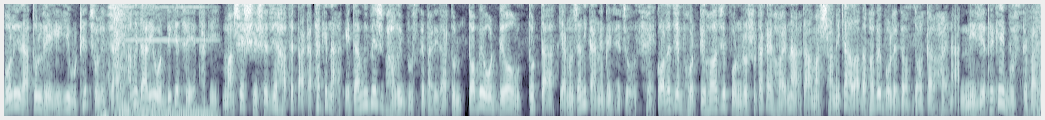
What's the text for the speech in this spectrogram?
বলে রাতুল রেগে গিয়ে উঠে চলে যায়। আমি দাঁড়িয়ে ওর দিকে চেয়ে থাকি। মাসের শেষে যে হাতে টাকা থাকে না, এটা আমি বেশ ভালোই বুঝতে পারি রাতুল। তবে ওর দেওয়া উত্তরটা কেন জানি কানে বেজে চলছে। কলেজে ভর্তি হওয়া যে পনেরোশো টাকায় হয় না, তা আমার স্বামীকে আলাদাভাবে বলে দেওয়ার দরকার হয় না। নিজে থেকেই বুঝতে পারি।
